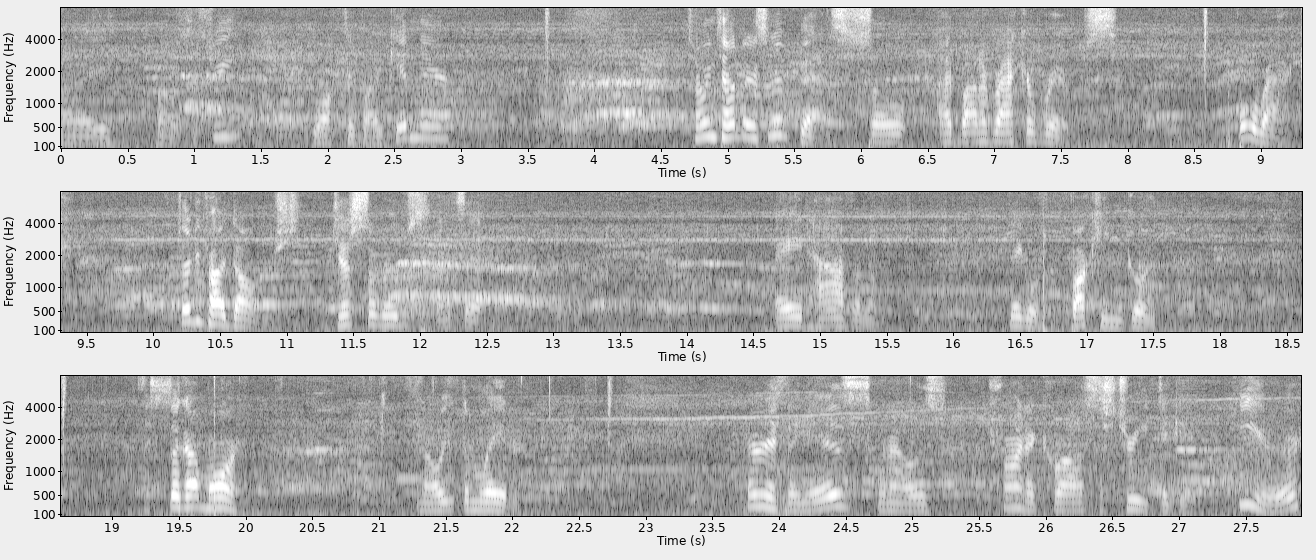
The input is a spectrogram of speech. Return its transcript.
I crossed the street, walked the bike in there. Turns out there's Ribfest. So I bought a rack of ribs. Full rack. $35. Just the ribs, that's it. Ate half of them. They were fucking good. I still got more. And I'll eat them later. Everything is, when I was trying to cross the street to get here,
